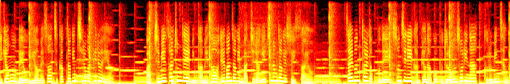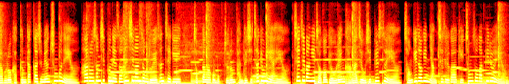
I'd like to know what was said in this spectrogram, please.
이 경우 매우 위험해서 즉각적인 치료가 필요해요. 마취 및 살충제에 민감해서 일반적인 마취량이 치명적일 수 있어요. 짧은 털 덕분에 손질이 간편하고 부드러운 소리나 그루밍 장갑으로 가끔 닦아주면 충분해요. 하루 30분에서 1시간 정도의 산책이 적당하고 목줄은 반드시 착용해야 해요. 체지방이 적어 겨울엔 강아지 옷이 필수예요. 정기적인 양치질과 귀 청소가 필요해요.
